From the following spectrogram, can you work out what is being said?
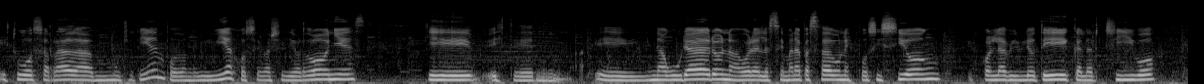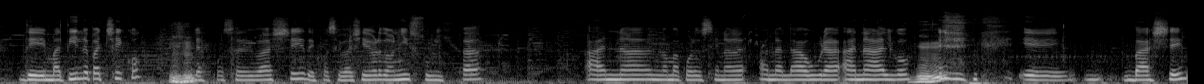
estuvo cerrada mucho tiempo, donde vivía José Valle de Ordóñez, que este, eh, inauguraron ahora la semana pasada una exposición con la biblioteca, el archivo de Matilde Pacheco, la esposa de Valle, de José Valle de Ordóñez, su hija Ana, no me acuerdo si Ana, Ana Laura, Ana algo, eh, Valle.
